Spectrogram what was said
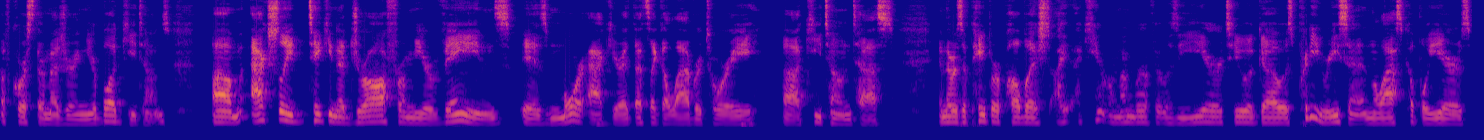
Of course, they're measuring your blood ketones. Um, actually, taking a draw from your veins is more accurate. That's like a laboratory uh, ketone test and there was a paper published I, I, can't remember if it was a year or two ago it was pretty recent in the last couple years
